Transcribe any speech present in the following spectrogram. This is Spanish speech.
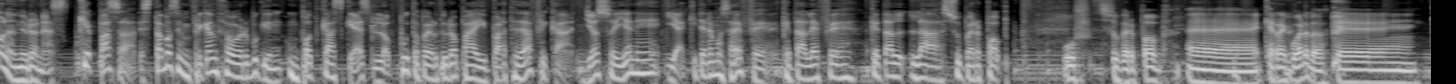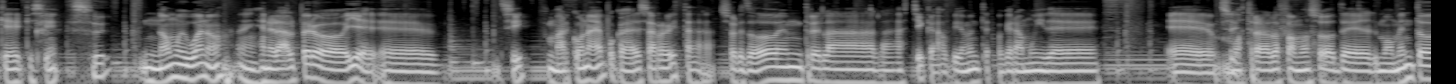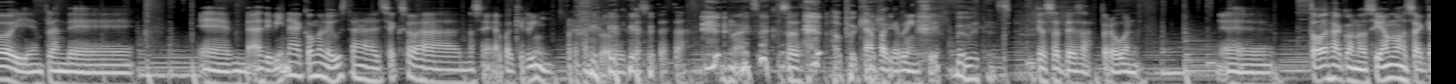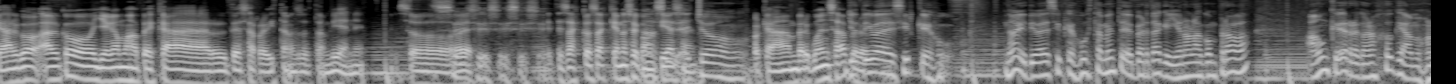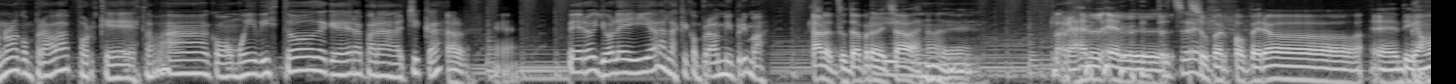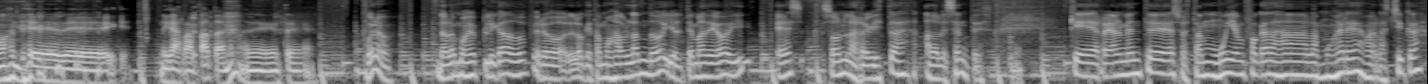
Hola neuronas, ¿qué pasa? Estamos en Frequenza Overbooking, un podcast que es lo puto peor de Europa y parte de África. Yo soy N y aquí tenemos a F. ¿Qué tal F? ¿Qué tal la super pop? Uf, super pop. Eh, qué recuerdos, que, que, que sí. Sí. No muy bueno en general, pero oye, eh, sí, marcó una época esa revista, sobre todo entre la- las chicas, obviamente, porque era muy de eh, Sí. mostrar a los famosos del momento y en plan de... eh, adivina cómo le gusta el sexo a, no sé, a Paquirrín, por ejemplo. cosas de estas. No, cosas, A Paquirrín. a Paquirrín, sí. Me gusta eso. cosas de esas, pero bueno. Eh, todos la conocíamos, o sea que algo, algo llegamos a pescar de esa revista nosotros también, ¿eh? Eso, Sí, eh, sí, sí, sí, sí. esas cosas que no se No, sí, confiesan, hecho, porque dan vergüenza, yo pero... te iba a decir que... No, yo te iba a decir que justamente es verdad que yo no la compraba, aunque reconozco que a lo mejor no la compraba porque estaba como muy visto de que era para chicas, Claro, eh, pero yo leía las que compraba mi prima. claro, tú te aprovechabas, Y- ¿no? De- Claro. Eras el, el Entonces- super popero, eh, digamos, de, de, de garrapata, ¿no? De- Bueno, no lo hemos explicado, pero lo que estamos hablando y el tema de hoy es, son las revistas adolescentes, que realmente eso, están muy enfocadas a las mujeres o a las chicas.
